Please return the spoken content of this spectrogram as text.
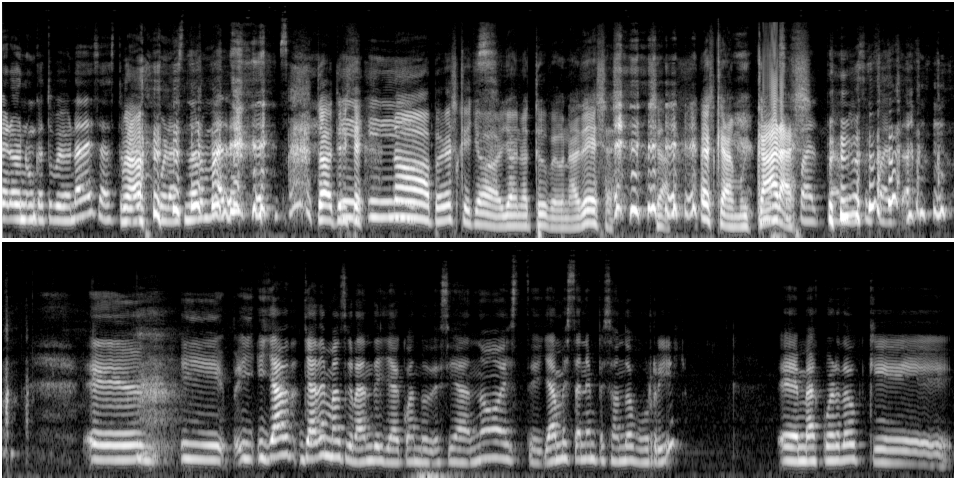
Pero nunca tuve una de esas, tuve Ah. puras normales. Toda triste. Y- y- No, pero es que yo, yo no tuve una de esas. O sea, es que eran muy Me caras. hizo falta, me hizo falta. Eh, y, ya, ya de más grande, ya cuando decía, no, este, ya me están empezando a aburrir, eh, me acuerdo que,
